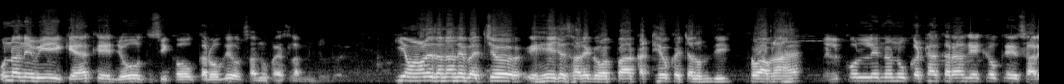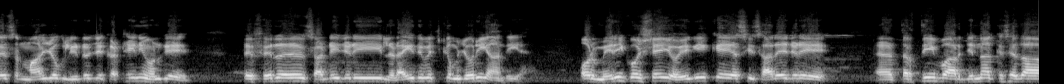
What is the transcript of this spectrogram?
ਉਹਨਾਂ ਨੇ ਵੀ ਇਹੀ ਕਿਹਾ ਕਿ ਜੋ ਤੁਸੀਂ ਕਹੋ ਕਰੋਗੇ ਉਹ ਸਾਨੂੰ ਫੈਸਲਾ ਮਨਜ਼ੂਰ ਹੋਏਗਾ। ਕੀ ਆਉਣ ਵਾਲੇ ਦਿਨਾਂ ਦੇ ਵਿੱਚ ਇਹ ਜਿਹੜੇ ਸਾਰੇ ਗਰੁੱਪ ਆ ਇਕੱਠੇ ਹੋ ਕੇ ਚੱਲਣ ਦੀ ਸੰਭਾਵਨਾ ਹੈ? ਬਿਲਕੁਲ ਇਹਨਾਂ ਨੂੰ ਇਕੱਠਾ ਕਰਾਂਗੇ ਕਿਉਂਕਿ ਸਾਰੇ ਸਨਮਾਨਯੋਗ ਲੀਡਰ ਜੇ ਇਕੱਠੇ ਨਹੀਂ ਹੋਣਗੇ ਤੇ ਫਿਰ ਸਾਡੀ ਜਿਹੜੀ ਲੜਾਈ ਦੇ ਵਿੱਚ ਕਮਜ਼ੋਰੀ ਆਂਦੀ ਹੈ। ਔਰ ਮੇਰੀ ਕੋਸ਼ਿਸ਼ ਇਹ ਹੋਏਗੀ ਕਿ ਅਸੀਂ ਸਾਰੇ ਜਿਹੜੇ ਤਰਤੀਬਵਾਰ ਜਿੰਨਾ ਕਿਸੇ ਦਾ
